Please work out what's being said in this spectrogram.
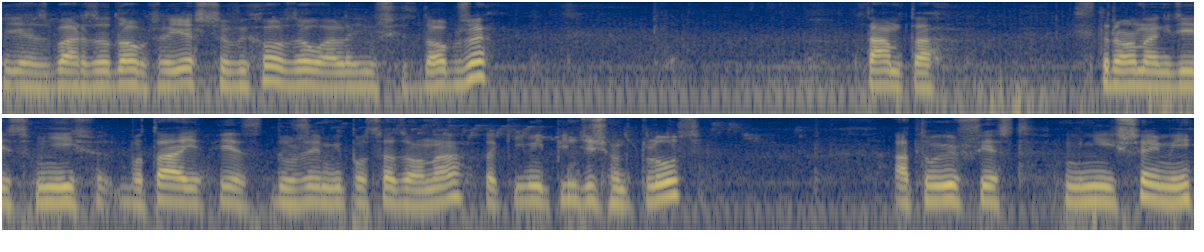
Jest bardzo dobrze. Jeszcze wychodzą, ale już jest dobrze. Tamta strona, gdzie jest mniejsza, bo ta jest dużymi posadzona, takimi 50 plus, a tu już jest mniejszymi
